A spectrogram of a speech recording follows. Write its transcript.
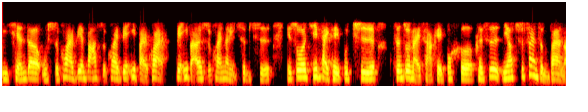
以前的五十块变八十块，变一百块，变一百二十块，那你吃不吃？你说鸡排可以不吃，珍珠奶茶可以不喝，可是你要吃饭怎么办呢？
